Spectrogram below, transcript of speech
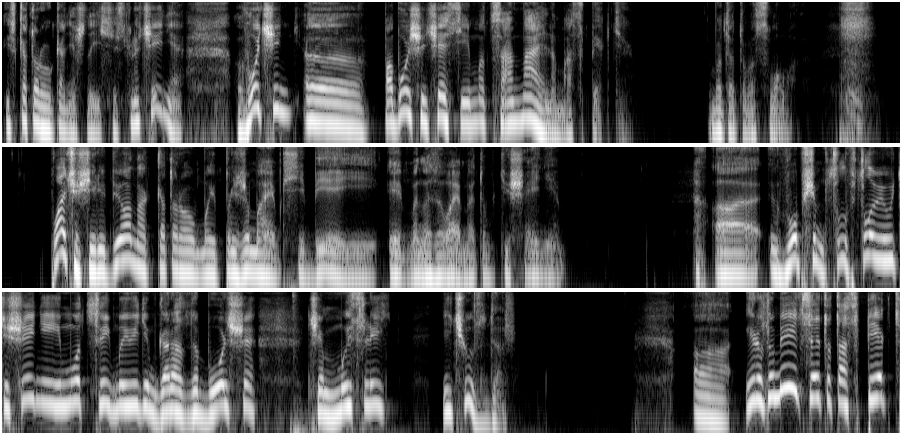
из которого, конечно, есть исключения, в очень, э, по большей части, эмоциональном аспекте вот этого слова плачущий ребенок, которого мы прижимаем к себе, и, и мы называем это утешением. А, в общем, в слове утешение эмоций мы видим гораздо больше, чем мыслей и чувств даже. А, и, разумеется, этот аспект,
